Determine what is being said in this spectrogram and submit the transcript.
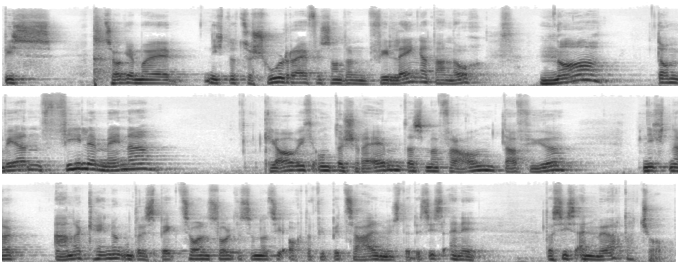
bis, sage ich mal, nicht nur zur Schulreife, sondern viel länger dann noch, na, dann werden viele Männer, glaube ich, unterschreiben, dass man Frauen dafür nicht nur Anerkennung und Respekt zollen sollte, sondern sie auch dafür bezahlen müsste. Das ist eine, das ist ein Mörderjob.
